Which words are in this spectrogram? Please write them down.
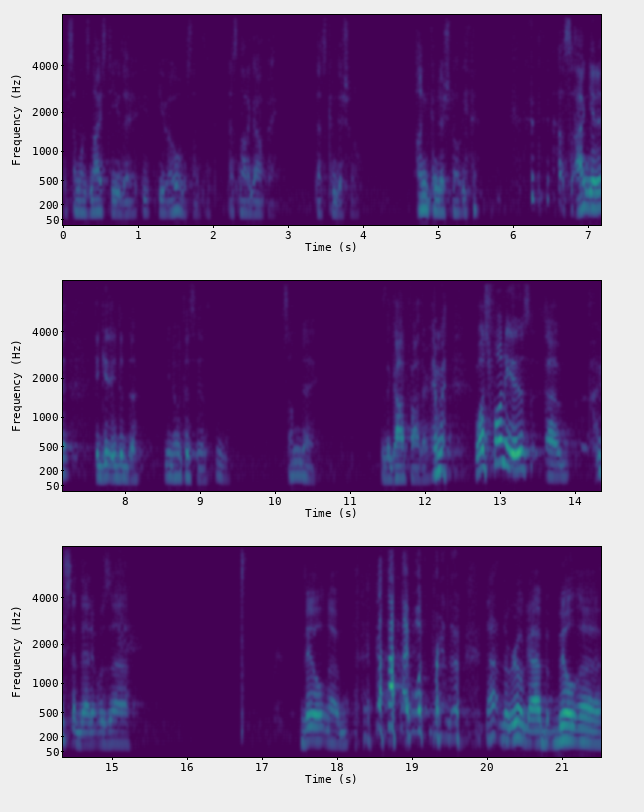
if someone's nice to you, they, you, you owe them something. That's not agape. That's conditional. Unconditional, yeah. I get it. He, get, he did the you know what this is? Hmm. someday. Is the Godfather. And what's funny is, uh, who said that? It was uh, Bill. No, it was Brando, not the real guy, but Bill uh,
